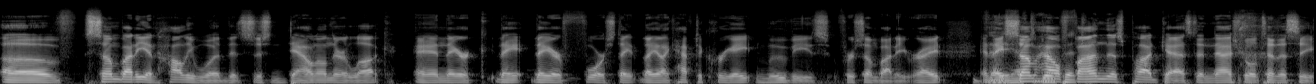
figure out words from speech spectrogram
of somebody in Hollywood that's just down on their luck and they are they they are forced they they like have to create movies for somebody right and They they, have to do a somehow find this podcast in Nashville Tennessee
